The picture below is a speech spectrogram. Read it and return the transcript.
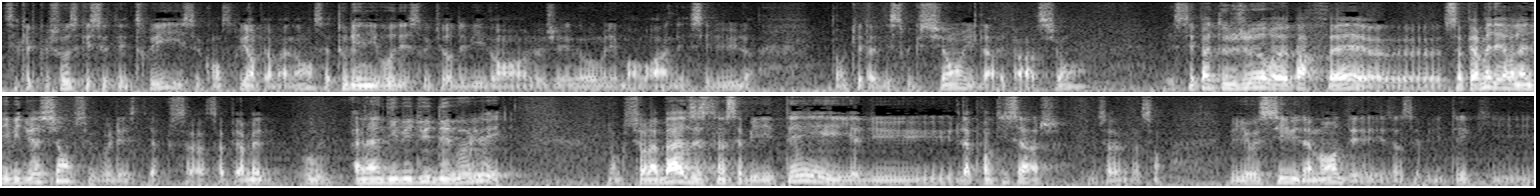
C'est quelque chose qui se détruit, il se construit en permanence à tous les niveaux des structures du vivant, le génome, les membranes, les cellules. Donc il y a la destruction, il y a la réparation. Et ce n'est pas toujours euh, parfait. Euh, ça permet d'ailleurs l'individuation, si vous voulez. C'est-à-dire que ça, permet à l'individu d'évoluer. Donc sur la base de cette instabilité, il y a du, de l'apprentissage, d'une certaine façon. Mais il y a aussi évidemment des instabilités qui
